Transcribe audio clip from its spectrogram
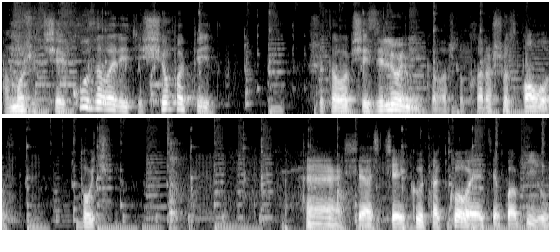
А может чайку заварить, еще попить? Что-то вообще зелененького, чтобы хорошо спалось. Точно. сейчас чайку такого я тебе попью.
